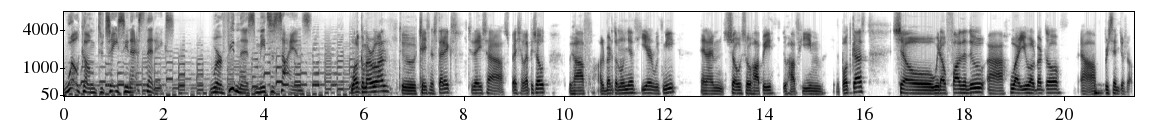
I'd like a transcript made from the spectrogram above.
Welcome to Chasing Aesthetics, where fitness meets science. Welcome, everyone, to Chasing Aesthetics. Today's a special episode. We have Alberto Nuñez here with me, and I'm so, so happy to have him in the podcast. So, without further ado, uh, who are you, Alberto? Uh, present yourself.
